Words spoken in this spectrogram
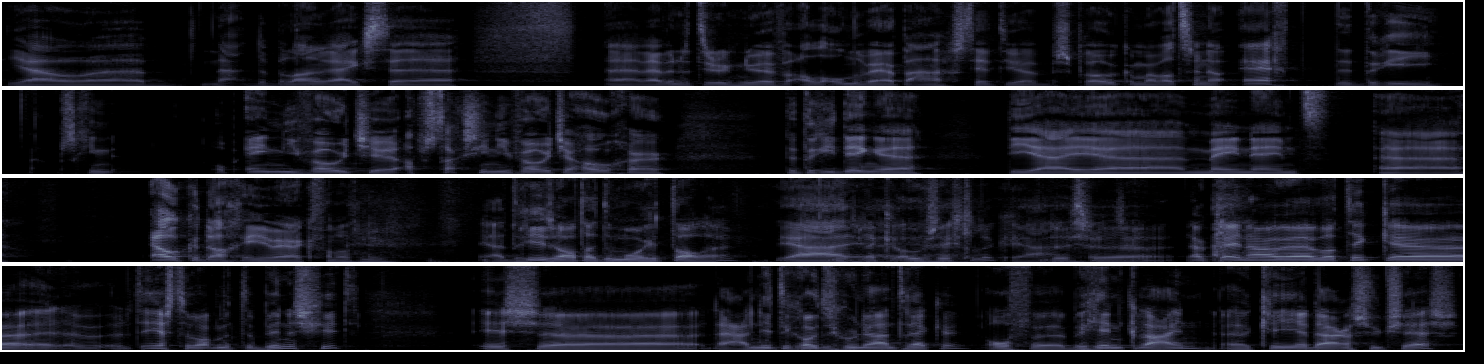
jouw, eh, nou, de belangrijkste... we hebben natuurlijk nu even alle onderwerpen aangestipt die we hebben besproken, maar wat zijn nou echt de drie, nou, misschien op één niveautje, abstractieniveautje hoger, de drie dingen die jij meeneemt elke dag in je werk vanaf nu? Ja, drie is altijd een mooi getal, hè? Ja, lekker overzichtelijk. Ja, dus, Oké, nou, wat ik, het eerste wat me te binnen schiet, is eh, nou ja, niet de grote schoenen aantrekken. Of eh, begin klein, eh, creëer daar een succes.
